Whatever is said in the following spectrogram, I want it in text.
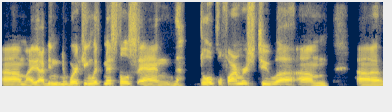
um, I, have been working with Mistols and local farmers to uh, um, uh,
